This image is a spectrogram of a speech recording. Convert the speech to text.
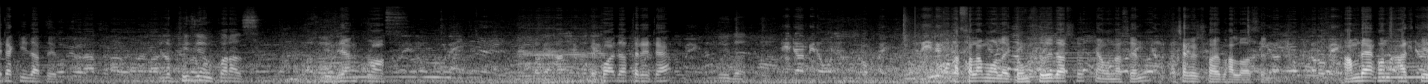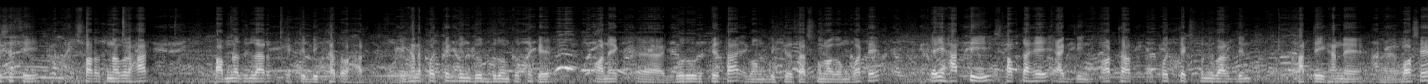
এটা কি জাতের? এটা ফিজিয়াম করাস। Indian cross. কয় জাতের এটা? দুই দাঁত। আসসালামু আলাইকুম সুধী দর্শক কেমন আছেন? আশা করি সবাই ভালো আছেন। আমরা এখন আজকে এসেছি শরৎনগর হাট। পাবনা জেলার একটি বিখ্যাত হাট। এখানে প্রত্যেকদিন দূর দূরান্ত থেকে অনেক গরুর ক্রেতা এবং বিক্রেতার সমাগম ঘটে। এই হাটটি সপ্তাহে একদিন, অর্থাৎ প্রত্যেক শনিবার দিন হাটটি এখানে বসে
